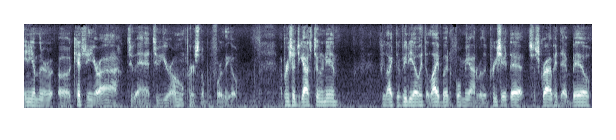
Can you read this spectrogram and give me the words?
any of them are uh, catching your eye to add to your own personal portfolio. I appreciate you guys tuning in. If you like the video, hit the like button for me. I'd really appreciate that. Subscribe, hit that bell.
